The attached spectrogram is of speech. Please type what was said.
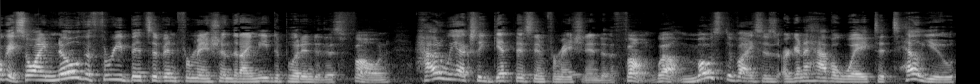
Okay, so I know the three bits of information that I need to put into this phone. How do we actually get this information into the phone? Well, most devices are going to have a way to tell you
